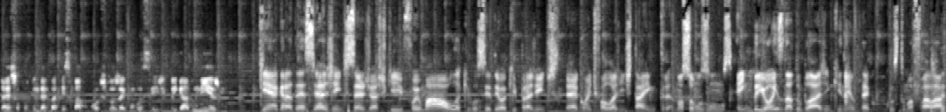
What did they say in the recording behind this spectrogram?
dar essa oportunidade de bater esse papo gostoso aí com vocês. Obrigado mesmo quem agradece é a gente, Sérgio. Acho que foi uma aula que você deu aqui pra gente. É, como a gente falou, a gente tá entrando. Nós somos uns embriões na dublagem, que nem o Teco costuma falar.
